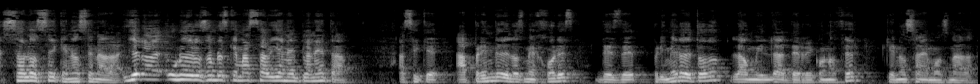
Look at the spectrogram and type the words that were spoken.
Solo sé que no sé nada. Y era uno de los hombres que más sabía en el planeta. Así que aprende de los mejores desde, primero de todo, la humildad de reconocer que no sabemos nada.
